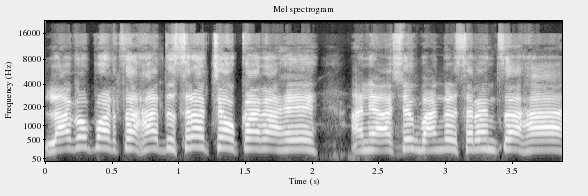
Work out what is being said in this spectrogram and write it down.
लागोपाठचा हा दुसरा चौकार आहे. आणि अशोक भांगड सरांचा हा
